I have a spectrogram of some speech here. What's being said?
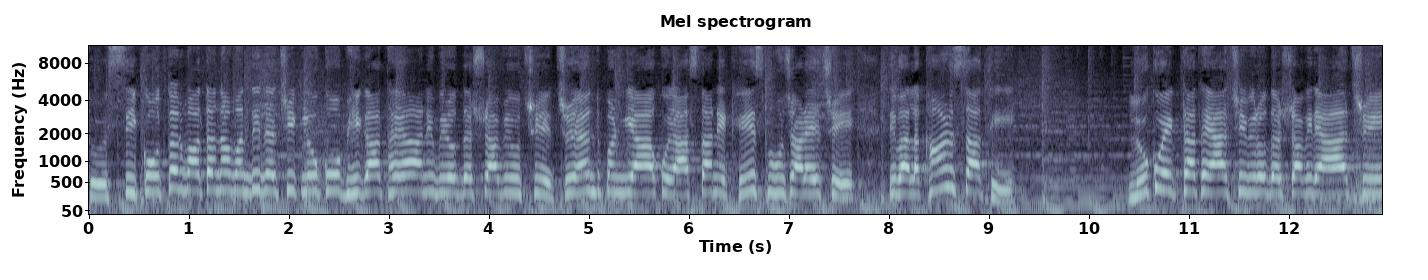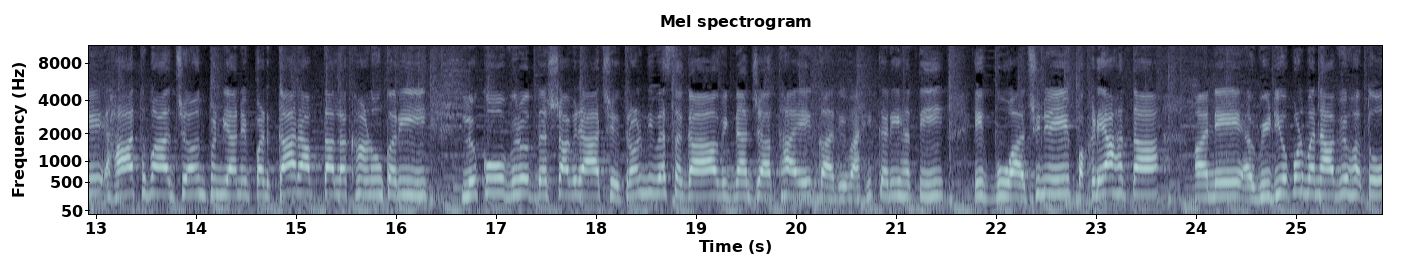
તો સિકોતર માતાના મંદિર નજીક લોકો ભેગા થયા અને વિરોધ દર્શાવ્યો છે. જયંત પંડ્યા કોઈ આસ્થાને ઠેસ પહોંચાડે છે તેવા લખાણ સાથે લોકો એકઠા થયા છે, વિરોધ દર્શાવી રહ્યા છે. હાથમાં જયંત પંડ્યાને પડકાર આપતા લખાણો કરી લોકો વિરોધ દર્શાવી રહ્યા છે. ત્રણ દિવસ અગાઉ વિજ્ઞાન જાથાએ કાર્યવાહી કરી હતી. એક બુઆજીને પકડ્યા હતા અને વીડિયો પણ બનાવ્યો હતો.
